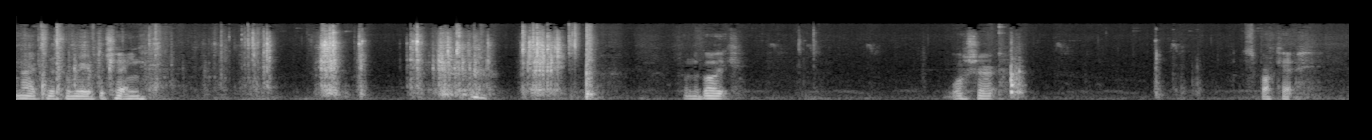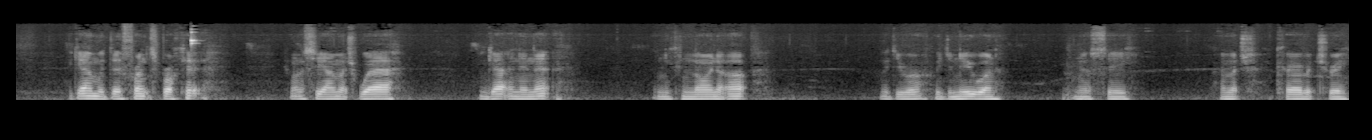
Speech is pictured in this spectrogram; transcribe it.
Now I can just remove the chain from the bike. Washer, sprocket. Again with the front sprocket, if you want to see how much wear I'm getting in it, and you can line it up with your with your new one, and you'll see how much curvature you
